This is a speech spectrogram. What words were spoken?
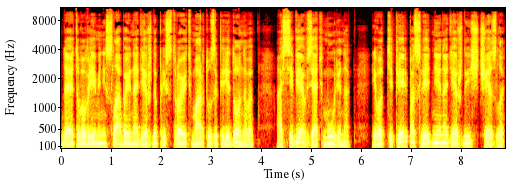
до этого времени слабая надежда пристроить Марту за Передонова, а себе взять Мурина, и вот теперь последняя надежда исчезла.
